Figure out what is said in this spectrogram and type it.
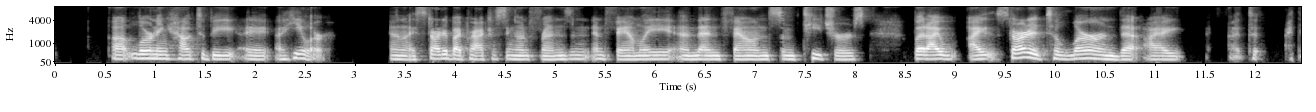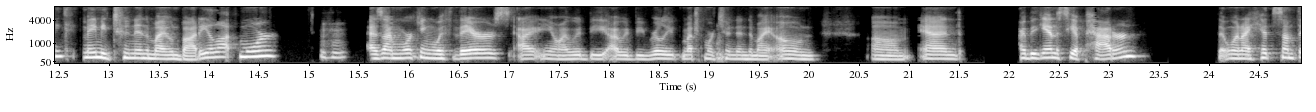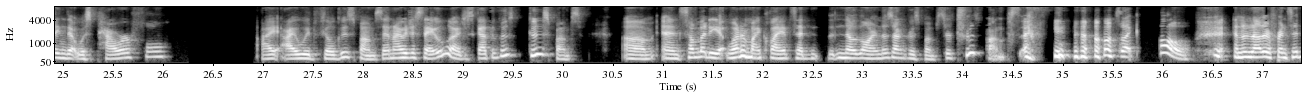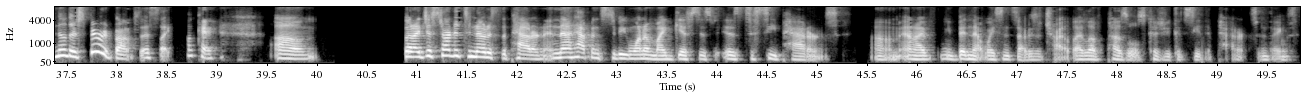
uh, learning how to be a, a, healer. And I started by practicing on friends and, and family, and then found some teachers. But I I started to learn that I to, I think made me tune into my own body a lot more. Mm-hmm. As I'm working with theirs, I, you know, I would be, I would be really much more tuned into my own. Um, and I began to see a pattern that when I hit something that was powerful, I, I would feel goosebumps. And I would just say, Oh, I just got the goosebumps. Um, and somebody, one of my clients said, No, Laurin, those aren't goosebumps, they're truth bumps. you know? I was like, Oh. And another friend said, No, they're spirit bumps. It's like, okay. Um, but I just started to notice the pattern. And that happens to be one of my gifts is, is to see patterns. Um, and I've been that way since I was a child. I love puzzles because you could see the patterns and things.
